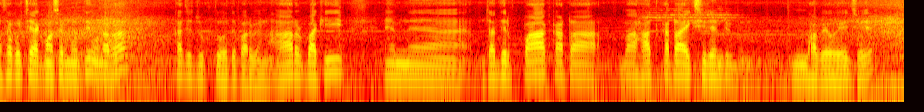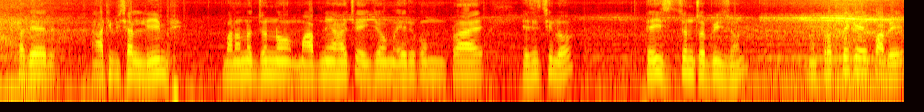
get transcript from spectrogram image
আশা করছি এক মাসের মধ্যে ওনারা কাজে যুক্ত হতে পারবেন। আর বাকি যাদের পা কাটা বা হাত কাটা অ্যাক্সিডেন্ট ভাবে হয়েছে। তাদের আর্টিফিশিয়াল লিম্ফ বানানোর জন্য মাপ নেওয়া হয়েছে। এই জন্য এরকম প্রায় এসেছিল তেইশ জন চব্বিশ জন। প্রত্যেকে পাবে।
